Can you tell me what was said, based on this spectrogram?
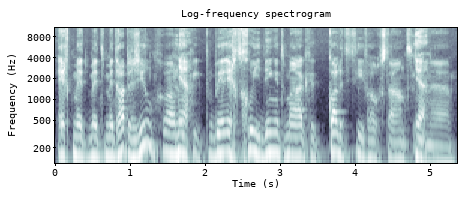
echt met, met, met hart en ziel. Gewoon, Ja. ik, ik probeer echt goede dingen te maken, kwalitatief hoogstaand. Ja. En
